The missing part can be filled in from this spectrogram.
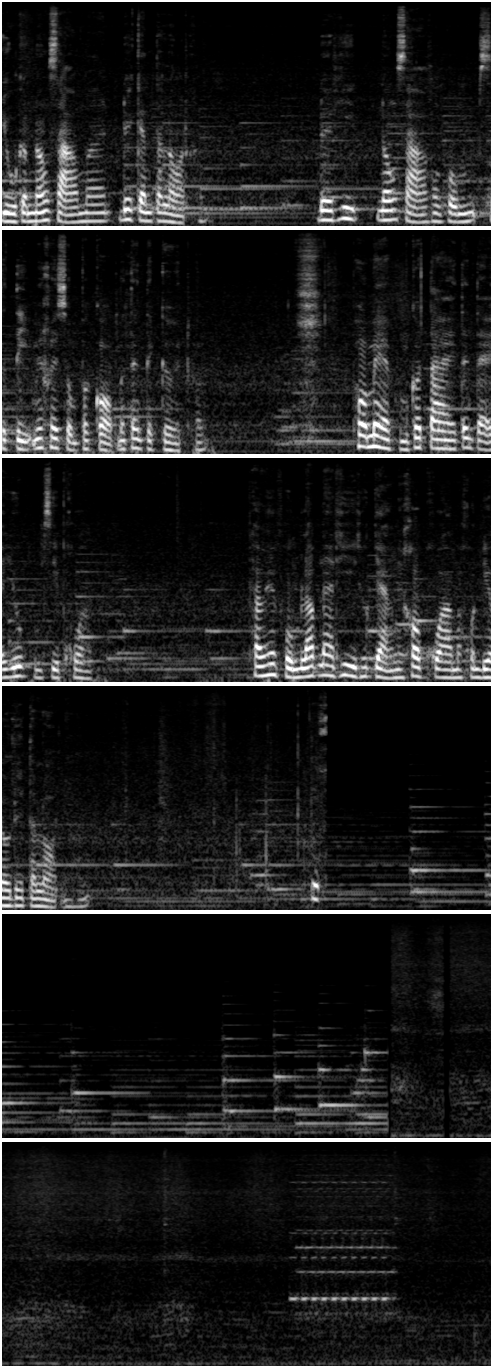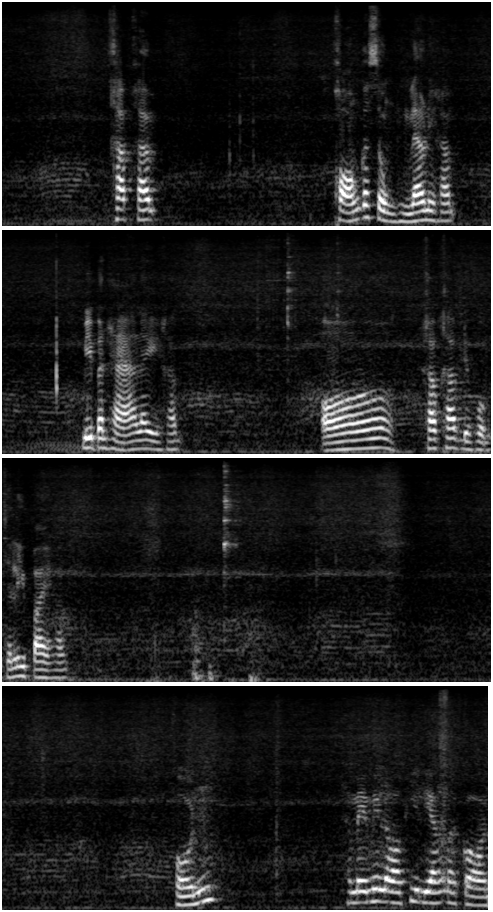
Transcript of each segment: อยู่กับน้องสาวมาด้วยกันตลอดครับ โดยที่น้องสาวของผมสติไม่ค่อยสมประกอบมาตั้งแต่เกิดครับ พ่อแม่ผมก็ตายตั้งแต่อายุผมสี่ขวบทำให้ผมรับหน้าที่ทุกอย่างในครอบครัวมาคนเดียวโดยตลอดนะครับ ครับครับ ของก็ส่งถึงแล้วนี่ครับ มีปัญหาอะไรครับ อ๋อ ครับครับ เดี๋ยวผมจะรีบไปครับ ฝนทำไมไม่รอพี่เลี้ยงมาก่อน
